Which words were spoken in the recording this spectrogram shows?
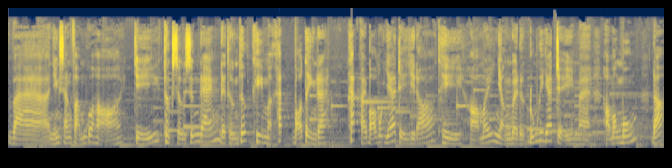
Và những sản phẩm của họ chỉ thực sự xứng đáng để thưởng thức khi mà khách bỏ tiền ra. Khách phải bỏ một giá trị gì đó thì họ mới nhận về được đúng cái giá trị mà họ mong muốn. Đó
